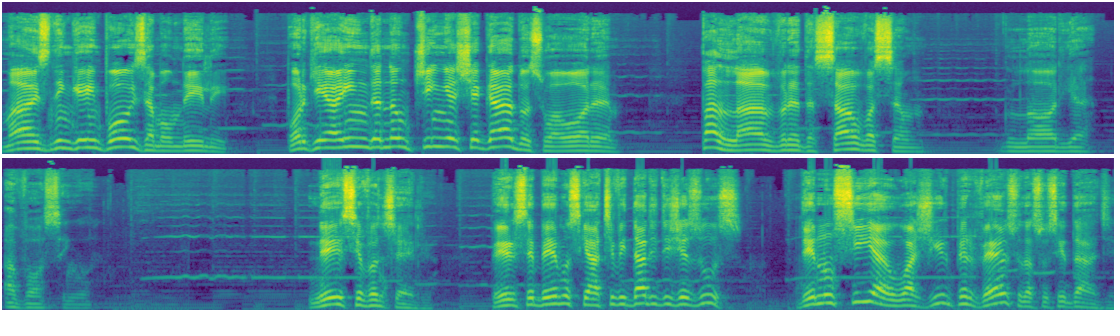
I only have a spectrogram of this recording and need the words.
mas ninguém pôs a mão nele, porque ainda não tinha chegado a sua hora. Palavra da salvação. Glória a vós, Senhor. Nesse Evangelho, percebemos que a atividade de Jesus denuncia o agir perverso da sociedade.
